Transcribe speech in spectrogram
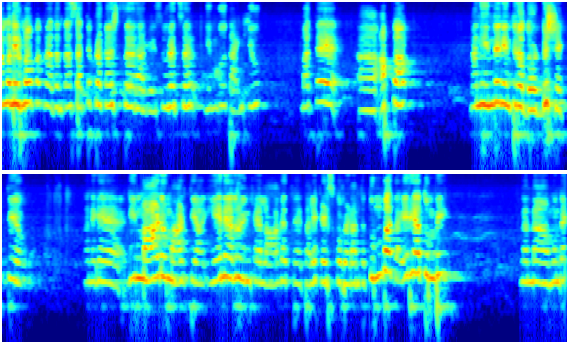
ನಮ್ಮ ನಿರ್ಮಾಪಕರಾದಂಥ ಸತ್ಯಪ್ರಕಾಶ್ ಸರ್ ಹಾಗೆ ಸೂರಜ್ ಸರ್, ನಿಮಗೂ ಥ್ಯಾಂಕ್ ಯು ಮತ್ತೆ ಅಪ್ಪ, ನನ್ನ ಹಿಂದೆ ನಿಂತಿರೋ ದೊಡ್ಡ ಶಕ್ತಿ ನನಗೆ, ನೀನು ಮಾಡು, ಮಾಡ್ತೀಯ? ಏನೇ ಆದರೂ ನಿನ್ನ ಕೈಯಲ್ಲಿ ಆಗತ್ತೆ, ತಲೆ ಕೆಡಿಸ್ಕೋಬೇಡ ಅಂತ ತುಂಬ ಧೈರ್ಯ ತುಂಬಿ ನನ್ನ ಮುಂದೆ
